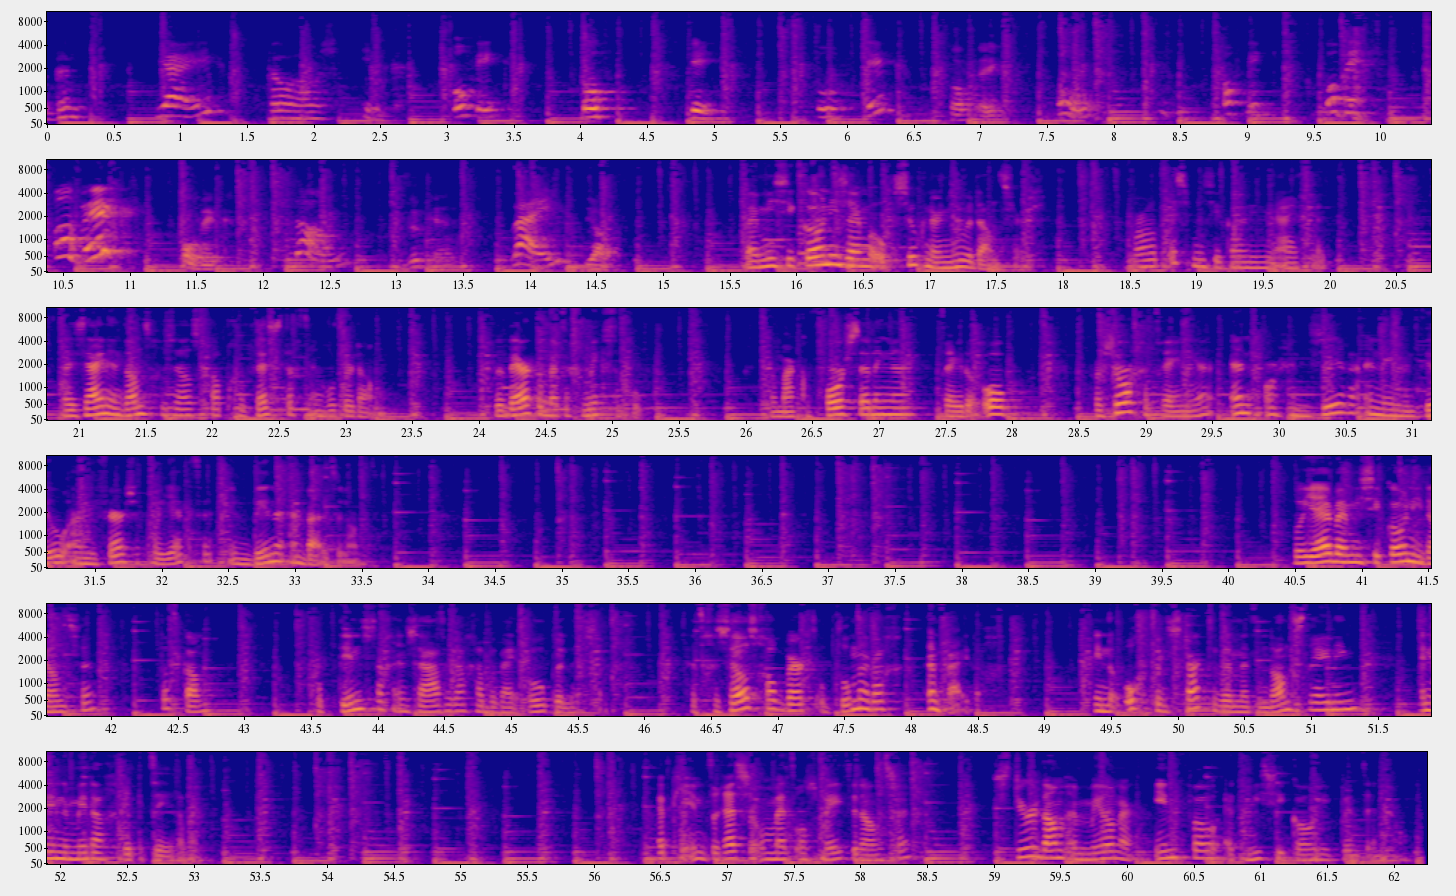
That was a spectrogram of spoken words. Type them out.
Dat ben jij zoals ik. Of ik. Of ik. Of ik. Of ik. Of, Of ik. of ik. Of ik. Of ik. Dan Weekend. wij. Ja. Bij Misiconi zijn we op zoek naar nieuwe dansers. Maar wat is Misiconi nu eigenlijk? Wij zijn een dansgezelschap gevestigd in Rotterdam. We werken met een gemixte groep. We maken voorstellingen, treden op, verzorgen trainingen en organiseren en nemen deel aan diverse projecten in binnen- en buitenland. Wil jij bij Misiconi dansen? Dat kan. Op dinsdag en zaterdag hebben wij open lessen. Het gezelschap werkt op donderdag en vrijdag. In de ochtend starten we met een danstraining en in de middag repeteren we. Heb je interesse om met ons mee te dansen? Stuur dan een mail naar info.missieconi.nl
